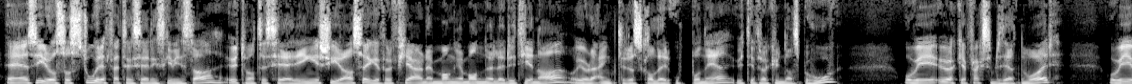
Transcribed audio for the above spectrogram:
Så gir det også store effektiviseringsgevinster. Automatisering i skyer sørger for å fjerne mange manuelle rutiner og gjør det enklere å skalere opp og ned ut ifra kundenes behov og vi øker fleksibiliteten vår. Og vi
